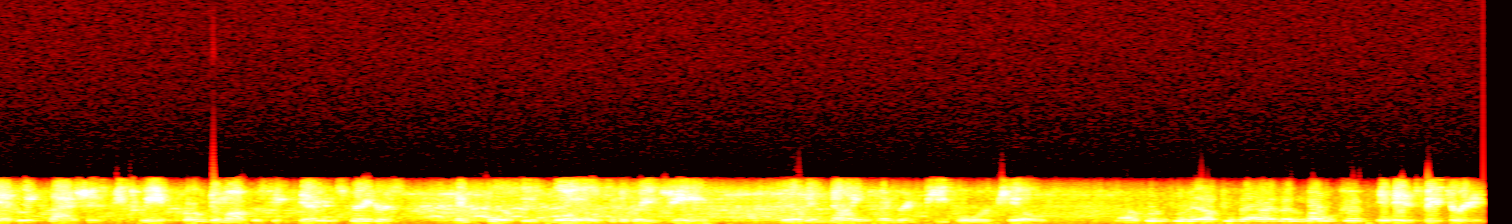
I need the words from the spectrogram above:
deadly clashes between pro-democracy demonstrators and forces loyal to the regime. More than 900 people were killed. In his victory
